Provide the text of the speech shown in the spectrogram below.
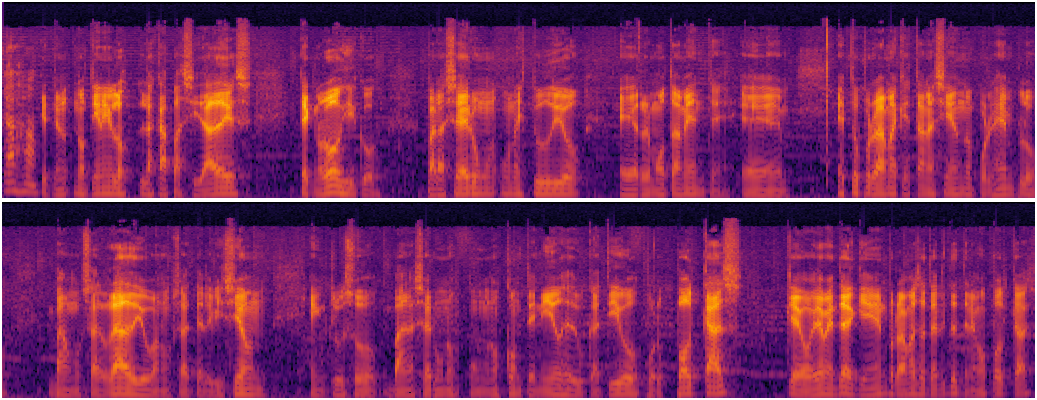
Ajá. que no tienen los- las capacidades tecnológicas para hacer un, un estudio eh, remotamente. Eh, estos programas que están haciendo, por ejemplo, van a usar radio, van a usar televisión, e incluso van a hacer unos, unos contenidos educativos por podcast, que obviamente aquí en programa satélite tenemos podcast.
